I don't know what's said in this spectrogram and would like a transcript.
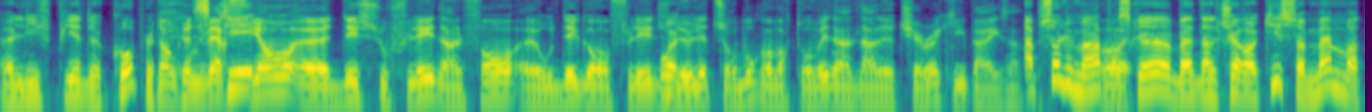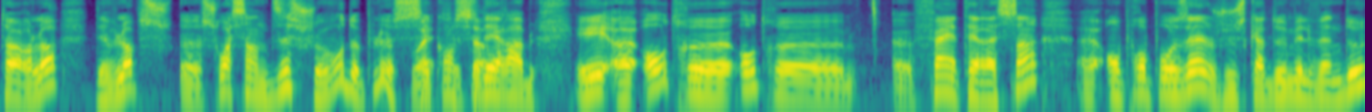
euh, livres-pieds de couple. Donc, une est- version euh, dessoufflée, dans le fond, euh, ou dégonflée du Ouais. 2 litres turbo qu'on va retrouver dans, dans le Cherokee, par exemple. Absolument, parce ouais. que ben, dans le Cherokee, ce même moteur-là développe euh, 70 chevaux de plus. Ouais, c'est considérable. Et autre, autre euh, fait intéressant, euh, on proposait jusqu'à 2022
